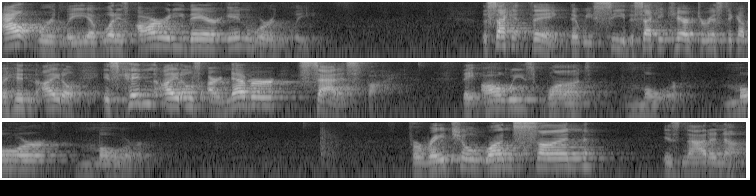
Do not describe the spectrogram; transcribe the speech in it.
outwardly of what is already there inwardly. The second thing that we see, the second characteristic of a hidden idol, is hidden idols are never satisfied. They always want more, more, more. For Rachel, one son is not enough.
